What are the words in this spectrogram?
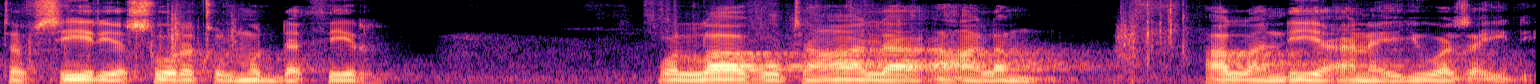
tafsiri ya Suratul Muddathir. Wallahu taala a'lam, Allah ndiye anayejua zaidi.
